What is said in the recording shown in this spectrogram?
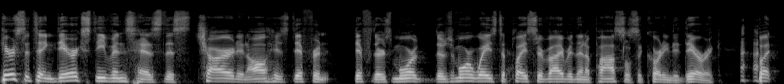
Here's the thing: Derek Stevens has this chart and all his different. Diff, there's more. There's more ways to play Survivor than apostles, according to Derek. But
